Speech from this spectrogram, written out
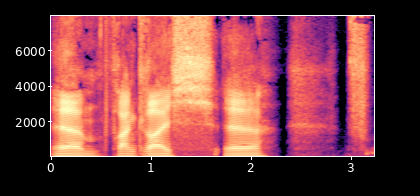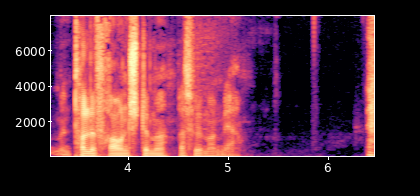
Ähm, Frankreich, äh, tolle Frauenstimme, was will man mehr?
